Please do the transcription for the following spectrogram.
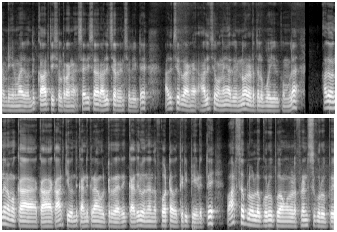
அப்படிங்கிற மாதிரி வந்து கார்த்தி சொல்கிறாங்க சரி சார் அழிச்சிட்றேன்னு சொல்லிட்டு அழிச்சிடுறாங்க. அழிச்ச உடனே அது இன்னொரு இடத்துல போய் இருக்கும்ல அதை வந்து நம்ம கா கா கார்த்தி வந்து கண்டுக்கிறான் விட்டுறாரு. கதிர் வந்து அந்த ஃபோட்டோவை திருப்பி எடுத்து வாட்ஸ்அப்பில் உள்ள குரூப்பு அவங்களோட ஃப்ரெண்ட்ஸ் குரூப்பு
